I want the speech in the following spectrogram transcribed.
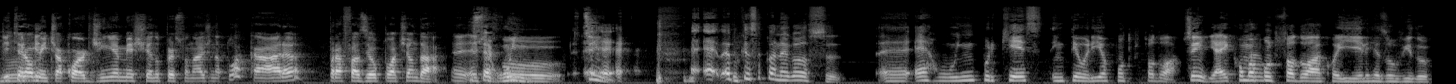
Literalmente, a cordinha mexendo o personagem na tua cara pra fazer o plot andar. Isso é, tipo, ruim. Sim. É, é, é- é porque sabe qual é o negócio? É, é ruim porque, em teoria, é o ponto principal do arco. Sim. E aí, como é o ponto principal do arco aí, ele resolvido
